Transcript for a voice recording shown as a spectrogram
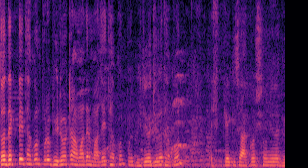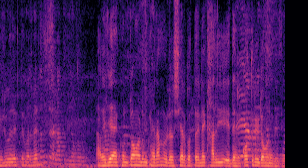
তো দেখতেই থাকুন, পুরো ভিডিওটা আমাদের মাঝেই থাকুন, পুরো ভিডিও জুড়ে থাকুন। আজকে কিছু আকর্ষণীয় ভিডিও দেখতে পারবেন। আর এই যে এখন টমাটো খাইলাম, ওইটা শেয়ার করতে পারি না খালি এই দেখেন কতটি টমাটো খেয়েছে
